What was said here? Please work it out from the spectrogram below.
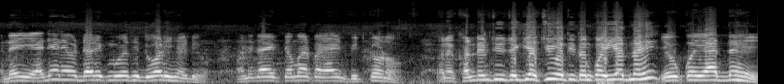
અને એ હેડ્યા ને ડાયરેક્ટ હું દોડી હેડ્યો. અને ડાયરેક્ટ તમારા પાસે આવીને ભીટકણો. અને ખંડેર જગ્યા ચી હતી તને કોઈ યાદ નહીં? એવું કોઈ યાદ નહીં.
